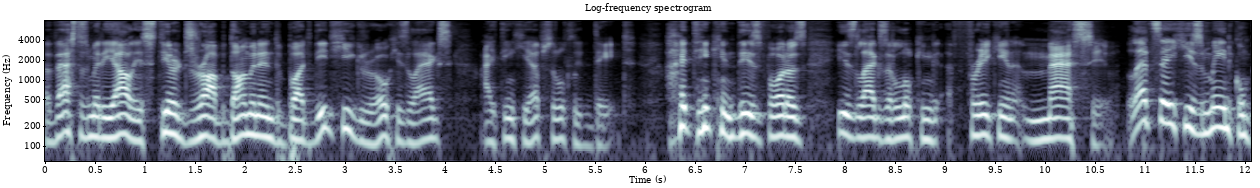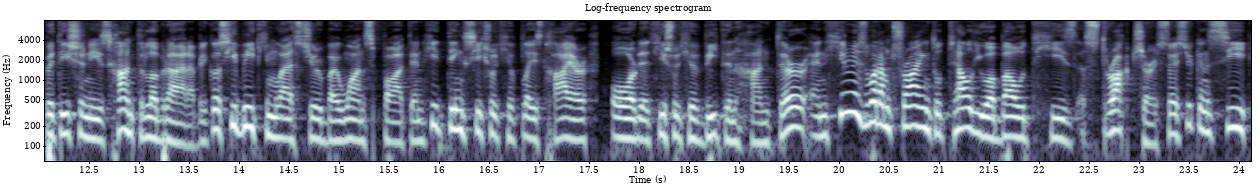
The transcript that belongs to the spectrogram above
vastus medialis, teardrop dominant, but did he grow his legs? I think he absolutely did. I think in these photos his legs are looking freaking massive. Let's say his main competition is Hunter Labrada because he beat him last year by one spot and he thinks he should have placed higher or that he should have beaten Hunter and here is what I'm trying to tell you about his structure. So as you can see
